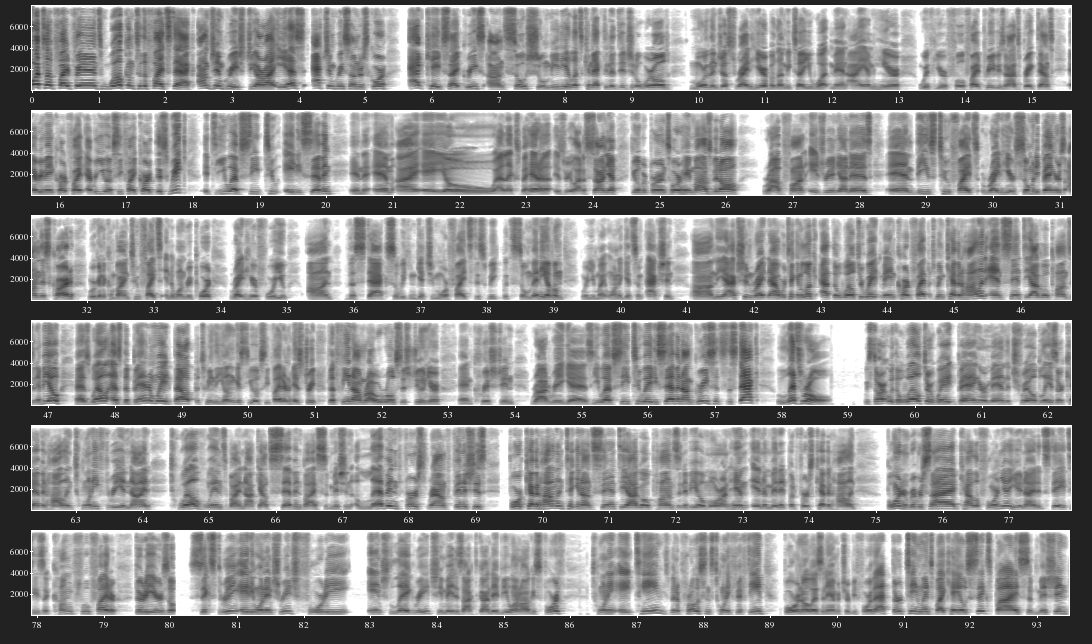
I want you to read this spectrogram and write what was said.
What's up, fight fans? Welcome to the Fight Stack. I'm Jim Gries, G R I E S, at Jim Gries underscore, at Cage Side Gries on social media. Let's connect in a digital world more than just right here. But let me tell you what, man, I am here with your full fight previews and odds breakdowns. Every main card fight, every UFC fight card this week. It's UFC 287 in the MIAO. Alex Pereira, Israel Adesanya, Gilbert Burns, Jorge Masvidal. Rob Font, Adrian Yanez, and these two fights right here. So many bangers on this card. We're going to combine two fights into one report right here for you on the stack so we can get you more fights this week with so many of them where you might want to get some action on the action. Right now, we're taking a look at the welterweight main card fight between Kevin Holland and Santiago Ponzinibbio, as well as the bantamweight bout between the youngest UFC fighter in history, the phenom Raul Rosas Jr., and Christian Rodriguez. UFC 287, I'm Gries, it's the stack. Let's roll. We start with a welterweight banger, man. The Trailblazer Kevin Holland, 23 and 9, 12 wins by knockout, 7 by submission, 11 first round finishes. For Kevin Holland taking on Santiago Ponzinibbio. More on him in a minute, but first, Kevin Holland. Born in Riverside, California, United States. He's a kung fu fighter, 30 years old, 6'3, 81 inch reach, 40 inch leg reach. He made his octagon debut on August 4th. 2018. He's been a pro since 2015. 4 0 as an amateur before that. 13 wins by KO, 6 by submission.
